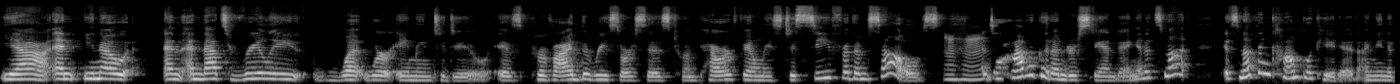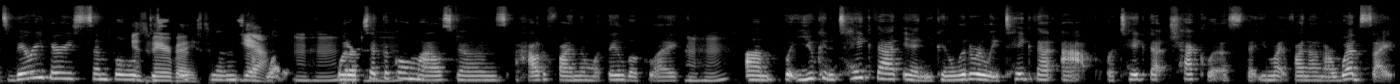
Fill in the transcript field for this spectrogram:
Yeah, and you know, and and that's really what we're aiming to do is provide the resources to empower families to see for themselves mm-hmm. and to have a good understanding and it's not it's nothing complicated i mean it's very very simple it's very basic yeah what, mm-hmm. what, are mm-hmm. typical mm-hmm. milestones how to find them what they look like mm-hmm. um, but you can take that in you can literally take that app or take that checklist that you might find on our website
